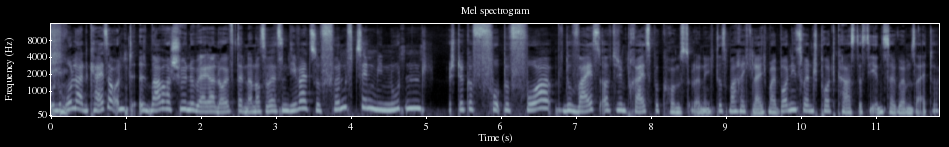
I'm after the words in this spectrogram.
Und Roland Kaiser und äh, Barbara Schöneberger läuft dann da noch so. Das sind jeweils so 15 Minuten Stücke, vor- bevor du weißt, ob du den Preis bekommst oder nicht. Das mache ich gleich mal. Bonnie's Ranch Podcast ist die Instagram-Seite.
